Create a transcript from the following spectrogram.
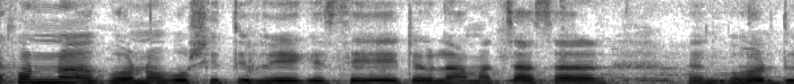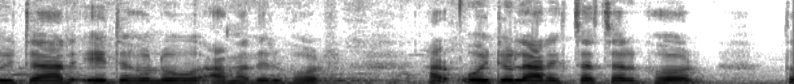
এখন ঘনবসতি হয়ে গেছে। এটা হলো আমার চাচার ঘর দুইটা আর এটা হলো আমাদের ঘর। আর ওইটা হলো আরেক চাচার ঘর। তো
